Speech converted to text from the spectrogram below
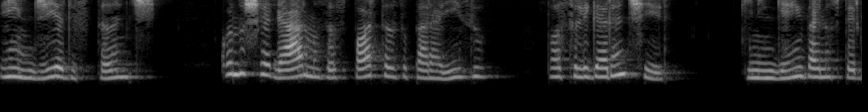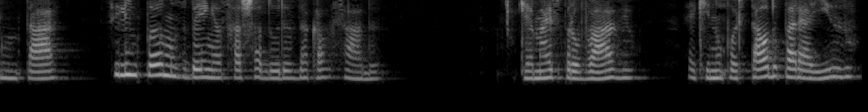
Em um dia distante, quando chegarmos às portas do paraíso, posso lhe garantir que ninguém vai nos perguntar se limpamos bem as rachaduras da calçada. O que é mais provável é que no portal do paraíso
